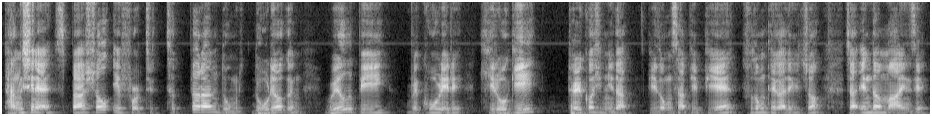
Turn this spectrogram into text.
당신의 special effort, 특별한 노, 노력은 will be recorded. 기록이 될 것입니다. 비동사 pp의 수동태가 되겠죠. 자, in the minds.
